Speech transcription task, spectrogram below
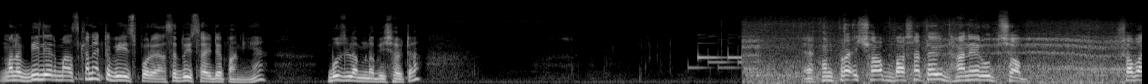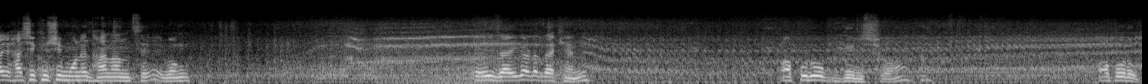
মানে বিলের মাঝখানে একটা ব্রিজ পড়ে আছে, দুই সাইডে পানি হ্যাঁ? বুঝলাম না বিষয়টা। এখন প্রায় সব বাসাতেই ধানের উৎসব। সবাই হাসি খুশি মনে ধান আনছে এবং এই জায়গাটা দেখেন, অপরূপ দৃশ্য। অপরূপ।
